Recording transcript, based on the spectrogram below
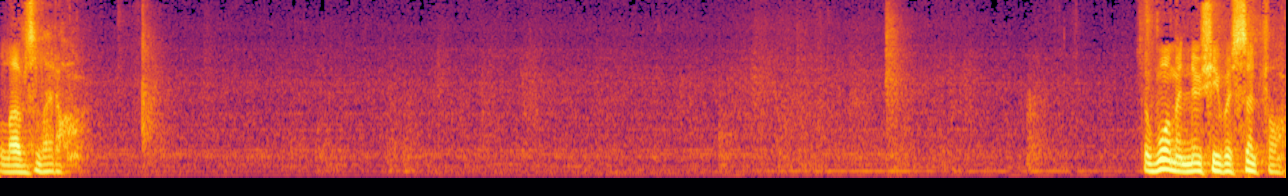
loves little. The woman knew she was sinful.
